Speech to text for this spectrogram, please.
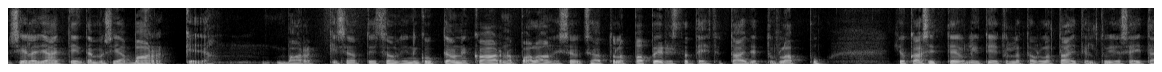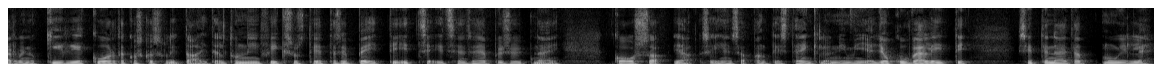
Siellä jaettiin tämmöisiä barkkeja. Barkki, se oli niin kuin tämmöinen kaarnapala, niin se saattoi olla paperista tehty taitettu lappu – joka sitten oli tietyllä tavalla taiteltu ja se ei tarvinnut kirjekuorta, koska se oli taiteltu niin fiksusti, että se peitti itse itsensä ja pysyi näin koossa ja siihen pantiin sitten henkilön nimi. Ja joku välitti sitten näitä muille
